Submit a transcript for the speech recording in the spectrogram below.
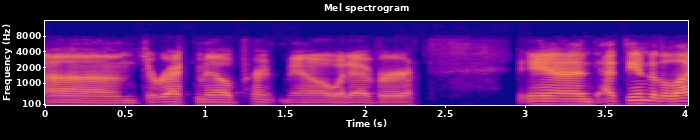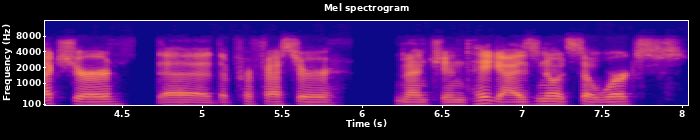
um, direct mail print mail whatever and at the end of the lecture the the professor mentioned, hey guys, you know, it still works,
